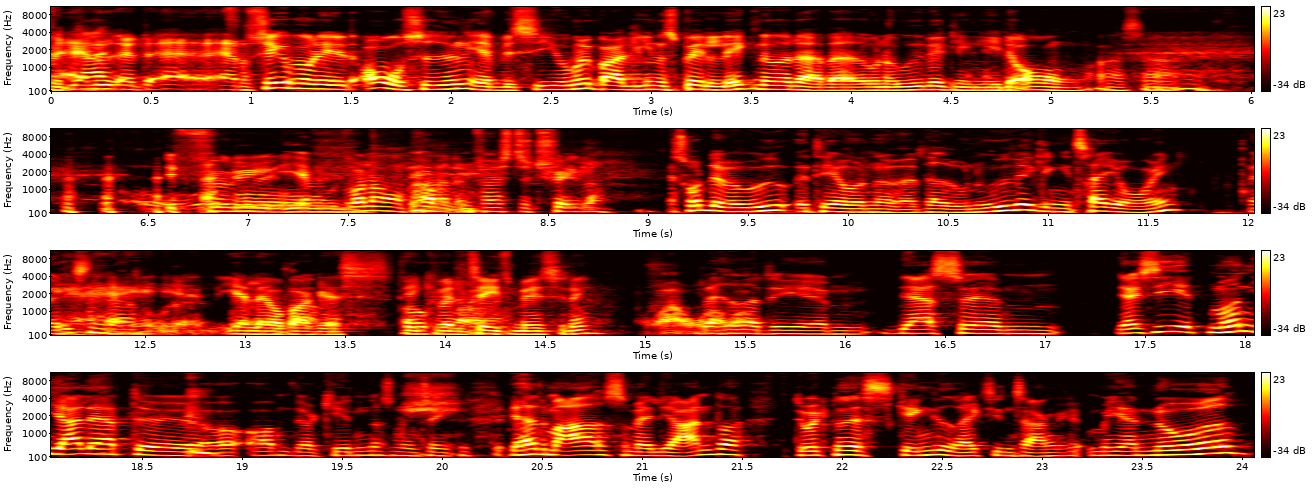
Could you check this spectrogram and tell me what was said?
Er, er, er, er du sikker på, at det er et år siden? Jeg vil sige, umiddelbart ligner spillet ikke noget, der har været under udvikling i et år. Altså, Det følte, jeg, hvornår kom den første trailer? Jeg tror, det, var ude, det har under, været under udvikling i tre år, ikke? Er det ikke sådan, der? jeg, jeg laver bare gas. Det er Okay. kvalitetsmæssigt, ikke? Wow, wow, Hvad hedder det? øhm, Deres, øhm, jeg kan sige, at måden jeg lærte øh, om det at kende og sådan nogle ting, jeg havde det meget som alle de andre. Det var ikke noget, jeg skænkede rigtig en tanke. Men jeg nåede,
